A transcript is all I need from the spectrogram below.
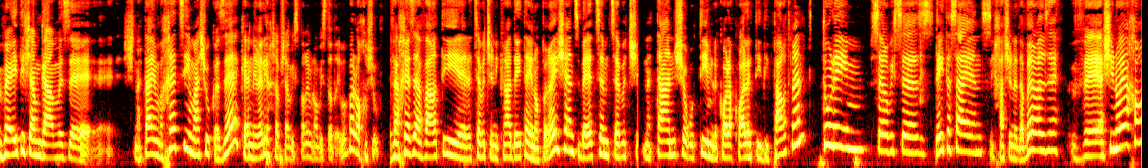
והייתי שם גם איזה שנתיים וחצי משהו כזה. כן נראה לי עכשיו שהמספרים לא מסתדרים אבל לא חשוב. ואחרי זה עברתי אה, לצוות שנקרא Data and Operations בעצם צוות שנתן שירותים לכל ה-quality department. טולים, services data science סליחה שנדבר על זה. והשינוי האחרון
